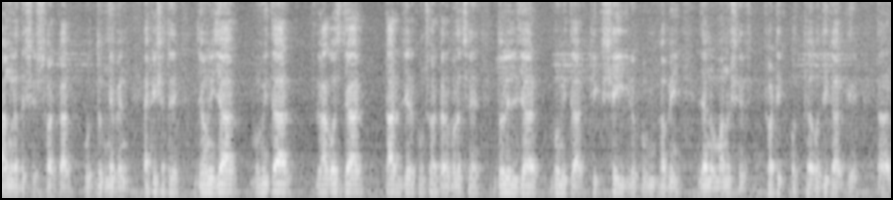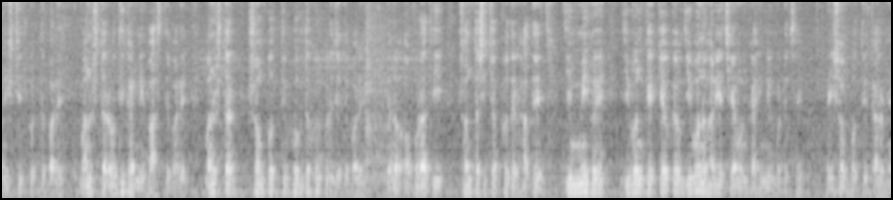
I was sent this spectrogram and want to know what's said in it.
বাংলাদেশের সরকার উদ্যোগ নেবেন। একই সাথে জমিজার, ভূমিতার কাগজদার তার যেরকম সরকার বলেছে দলিল যার ভূমিতার, ঠিক সেই রকমভাবেই যেন মানুষের সঠিক অধিকারকে তারা নিশ্চিত করতে পারে, মানুষ তার অধিকার নিয়ে বাঁচতে পারে, মানুষ তার সম্পত্তি ভোগ দখল করে যেতে পারে। যেন অপরাধী সন্ত্রাসী চক্রদের হাতে জিম্মি হয়ে জীবনকে কেউ কেউ জীবনও হারিয়েছে এমন কাহিনী ঘটেছে এই সম্পত্তির কারণে।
